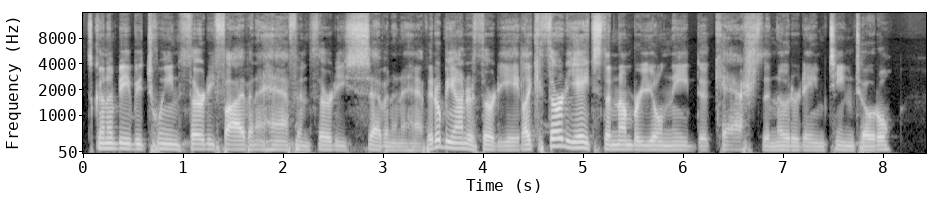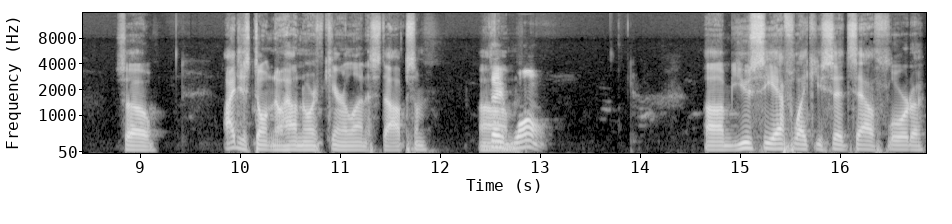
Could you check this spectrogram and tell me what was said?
It's going to be between 35 and a half and 37 and a half. It'll be under 38. Like 38's the number you'll need to cash the Notre Dame team total. So I just don't know how North Carolina stops them. Um, they won't. Um, UCF, like you said, South Florida,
